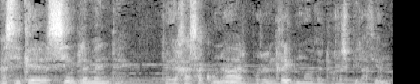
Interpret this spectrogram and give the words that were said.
Así que simplemente te dejas acunar por el ritmo de tu respiración.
